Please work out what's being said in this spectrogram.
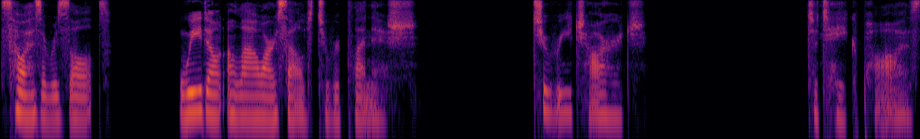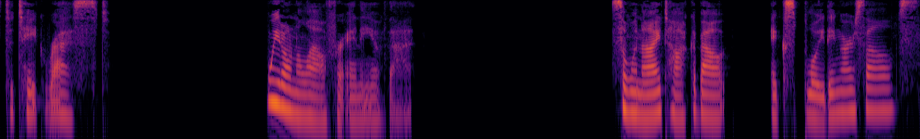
So, as a result, we don't allow ourselves to replenish, to recharge, to take pause, to take rest. We don't allow for any of that. So, when I talk about exploiting ourselves,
